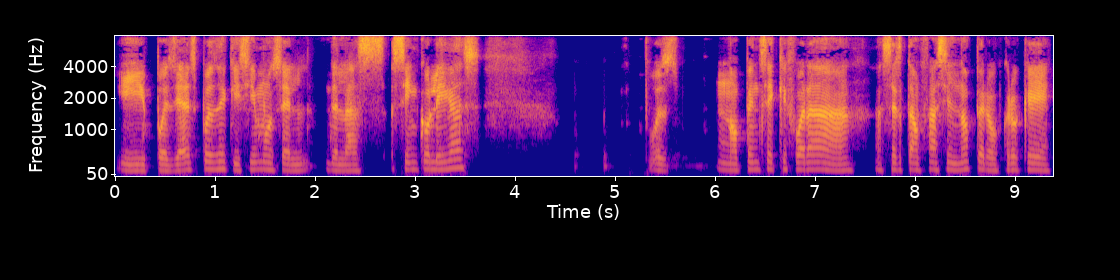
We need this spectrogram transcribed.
Y pues ya después de que hicimos el de las cinco ligas, pues no pensé que fuera a ser tan fácil, ¿no? Pero creo que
